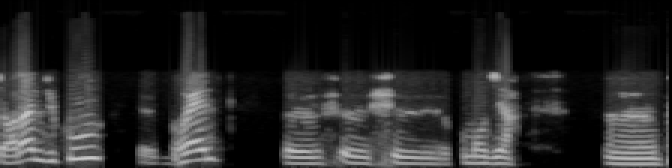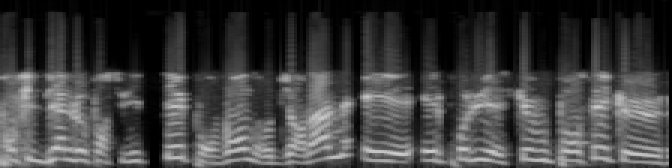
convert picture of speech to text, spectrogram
Jordan du coup, Brent, comment dire, profite bien de l'opportunité pour vendre Jordan et, et le produit. Est-ce que vous pensez que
